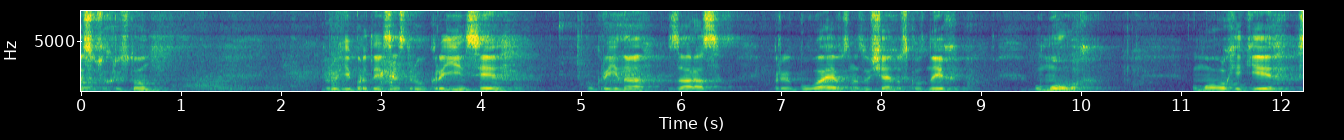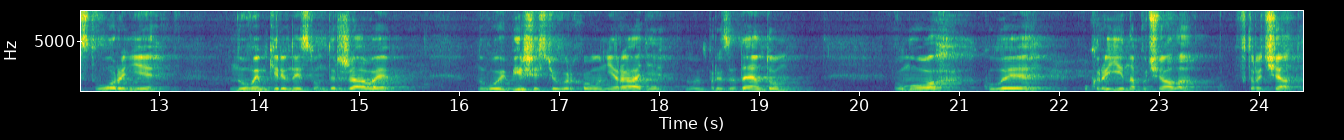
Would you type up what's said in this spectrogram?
Ісусу Христу! Дорогі брати і сестри українці, Україна зараз перебуває в надзвичайно складних умовах. Умовах, які створені новим керівництвом держави, новою більшістю в Верховній Раді, новим президентом. В умовах, коли Україна почала втрачати.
